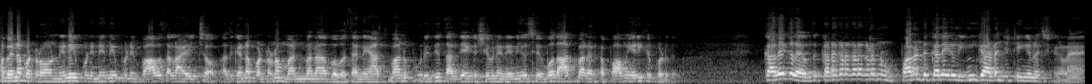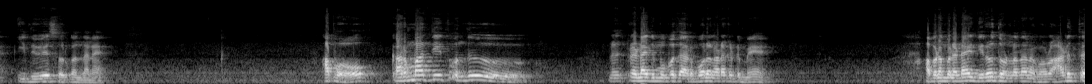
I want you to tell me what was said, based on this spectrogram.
நம்ம என்ன பண்ணுறோம் நினைவு பண்ணி நினைவு பண்ணி பாவத்தெல்லாம் அழிச்சோம். அதுக்கு என்ன பண்ணுறோம்னா மண்மனாபவ தன்னை ஆத்மானு புரிந்து தந்தையாக சிவனை நினைவு செய்யும்போது ஆத்மாவில் இருக்க பாவம் எரிக்கப்படுது. கலைகளை வந்து கட கட கட கடன்னு பன்னெண்டு கலைகள் இங்கே அடைஞ்சிட்டீங்கன்னு வச்சுக்கோங்களேன். இதுவே சொர்க்கம் தானே. அப்போது கர்மாத்தீத் வந்து ரெண்டாயிரத்தி முப்பத்தாறு போல நடக்கட்டுமே. அப்போ நம்ம ரெண்டாயிரத்தி இருபத்தொன்னில் தான் நம்ம அடுத்த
